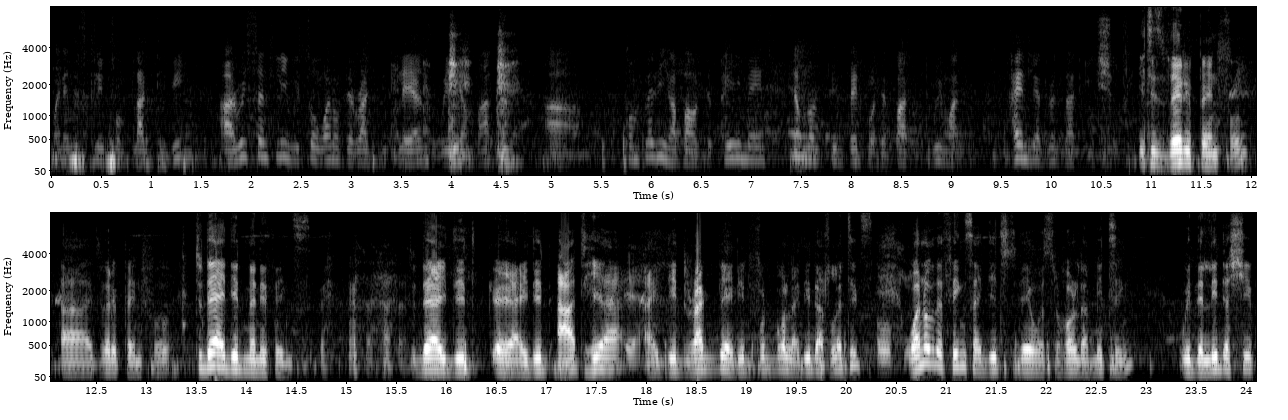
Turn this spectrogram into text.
My name is Cliff from Plug TV. Uh, recently, we saw one of the rugby players, William Buck, um, complaining about the payment. They have not been paid for the past three months. Kindly address that issue. It is very painful. Uh, it's very painful. Today I did many things. Today I did uh, I did art here. Yeah. I did rugby. I did football. I did athletics. Okay. One of the things I did today was to hold a meeting with the leadership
